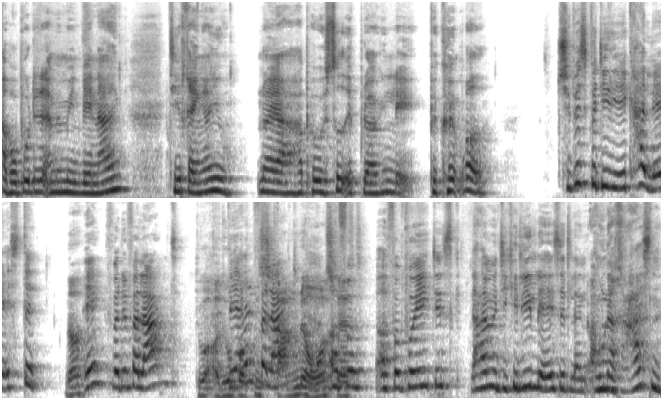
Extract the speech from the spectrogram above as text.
Apropos det der med mine venner, ikke? de ringer jo, når jeg har postet et blogindlæg, bekymret. Typisk fordi de ikke har læst det, Nå, ikke? for det er for langt. Du, og du det har er alt for langt og for, og for poetisk. Nej, men de kan lige læse et eller andet. Og hun er rasende.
